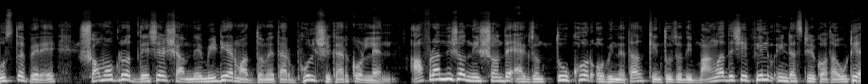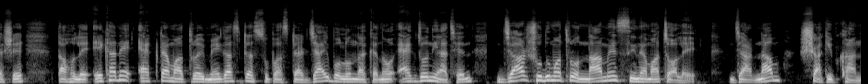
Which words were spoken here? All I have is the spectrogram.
বুঝতে পেরে সমগ্র দেশের সামনে মিডিয়ার মাধ্যমে তার ভুল স্বীকার করলেন। আফরান নিশো নিঃসন্দেহে একজন তুখোর অভিনেতা, কিন্তু যদি বাংলাদেশি ফিল্ম ইন্ডাস্ট্রির কথা উঠে আসে, তাহলে এখানে একটা মাত্রই মেগাস্টার সুপারস্টার যাই বলুন না কেন, একজনই আছেন, যার শুধুমাত্র নামে সিনেমা চলে, যার নাম শাকিব খান।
